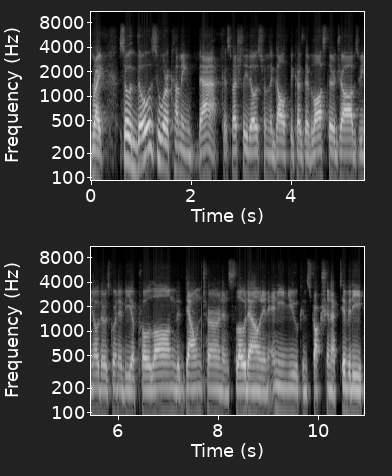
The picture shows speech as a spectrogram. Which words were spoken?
Right. So those who are coming back, especially those from the Gulf, because they've lost their jobs, we know there's going to be a prolonged downturn and slowdown in any new construction activity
